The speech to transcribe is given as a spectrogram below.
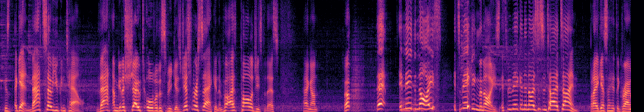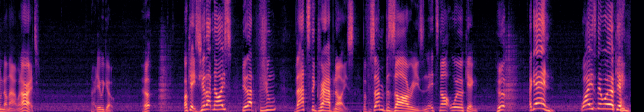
Because, again, that's how you can tell. That, I'm going to shout over the speakers just for a second. Apologies for this. Hang on. Oh, there! It made the noise! It's making the noise! It's been making the noise this entire time. But I guess I hit the ground on that one. All right. All right, here we go. Okay, so hear that noise? Hear that? That's the grab noise. But for some bizarre reason, it's not working. Again! Why isn't it working?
